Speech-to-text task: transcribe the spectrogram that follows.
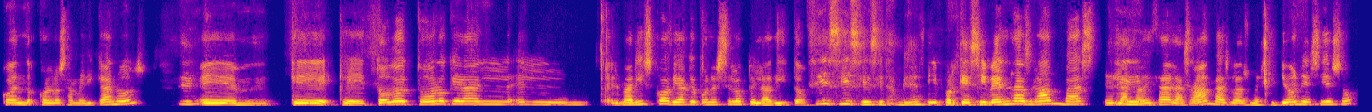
cuando, con los americanos Em, que, todo, todo lo que era el, marisco había que ponérselo peladito. Sí, sí, sí, sí, también. porque si ven las gambas, la cabeza de las gambas, los mejillones y eso,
